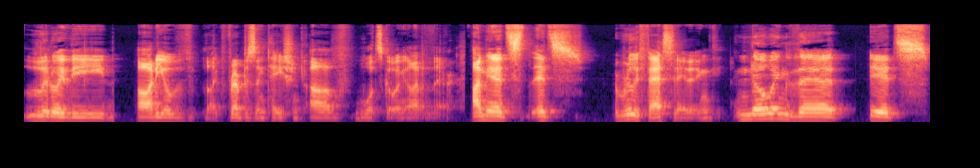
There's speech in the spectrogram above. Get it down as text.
literally the audio like representation of what's going on in there. I mean it's it's really fascinating. Knowing that it's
